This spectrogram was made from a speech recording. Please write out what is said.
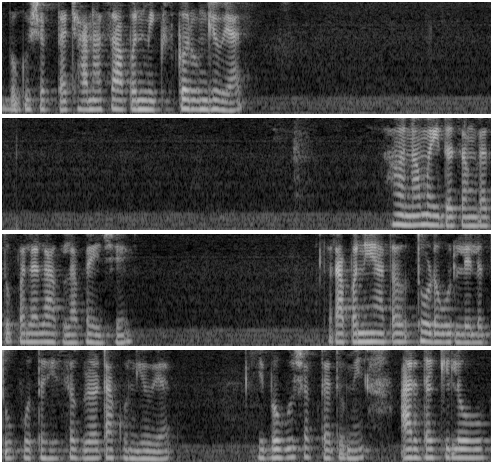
बघू शकता छान असं आपण मिक्स करून घेऊयात. हा ना मैदा चांगला तुपाला लागला पाहिजे. तर आपण हे आता थोडं उरलेलं तूप होतं हे सगळं टाकून घेऊयात. हे बघू शकता तुम्ही अर्धा किलो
